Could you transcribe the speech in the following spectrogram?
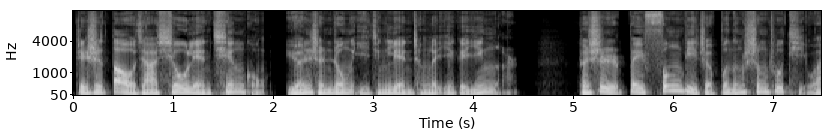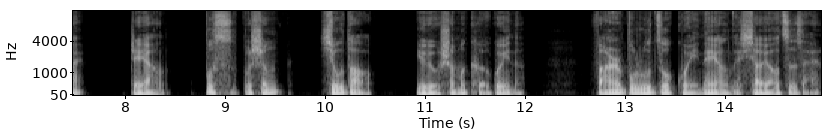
这是道家修炼千拱，元神中已经练成了一个婴儿，可是被封闭者不能生出体外，这样不死不生，修道又有什么可贵呢？反而不如做鬼那样的逍遥自在了。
